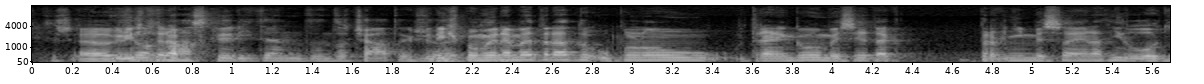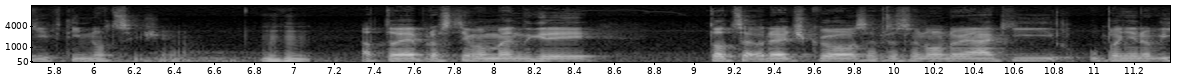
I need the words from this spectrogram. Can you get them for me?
4. Eh, když teda, má skvělý ten, ten začátek, že? Když pomineme teda tu úplnou tréninkovou misi, tak první mise je na té lodi, v té noci, že jo? Mm-hmm. A to je prostě moment, kdy to CODčko se přesunulo do nějaký úplně nové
